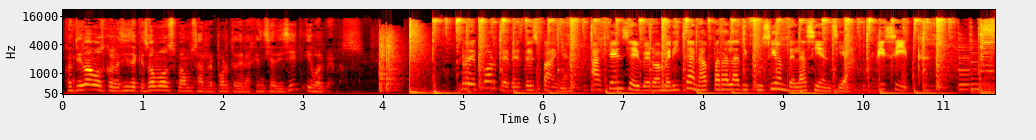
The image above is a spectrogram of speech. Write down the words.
Continuamos con la ciencia que somos, vamos al reporte de la agencia DICIT y volvemos. Reporte desde España. Agencia Iberoamericana para la Difusión de la Ciencia. DICIT.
